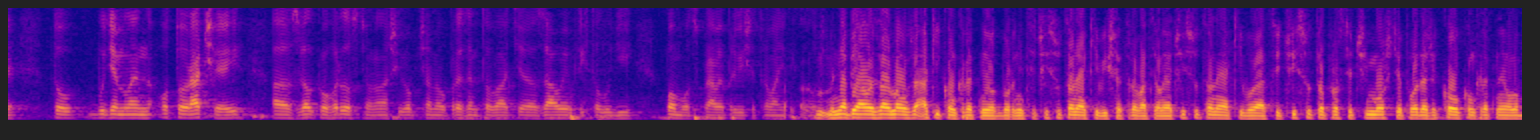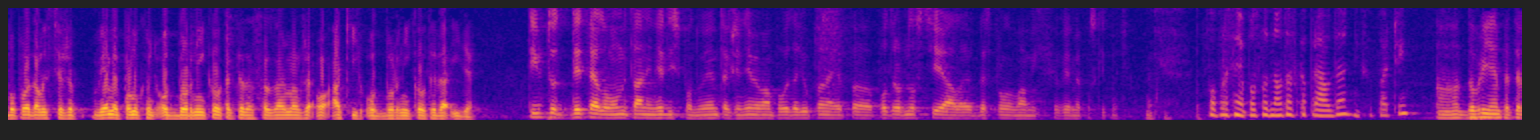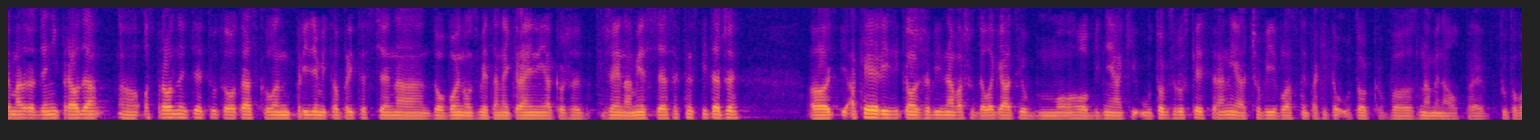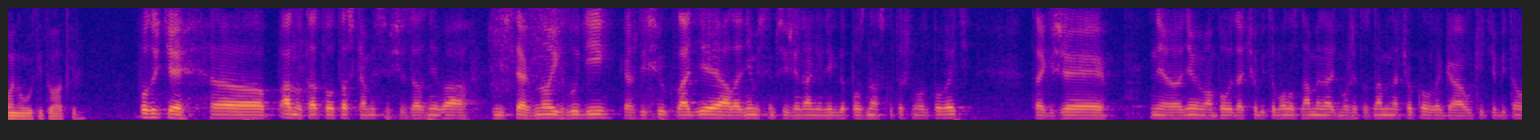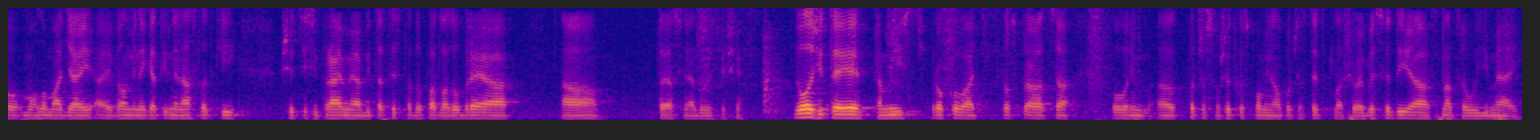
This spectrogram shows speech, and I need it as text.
to budem len o to radšej s veľkou hrdosťou na našich občanov prezentovať e, záujem týchto ľudí pomôcť práve pri vyšetrovaní týchto zločinov. Mňa by ale zaujímalo, že akí konkrétni odborníci, či sú to nejakí vyšetrovateľia, či sú to nejakí vojaci, či sú to proste, či môžete povedať, že koho konkrétneho, lebo povedali ste, že vieme ponúknuť odborníkov, tak teda sa zaujímam, že o akých odborníkov teda ide. Týmto detailom momentálne nedisponujem, takže neviem vám povedať úplné p- podrobnosti, ale bez problémov vám ich vieme poskytnúť. Poprosím o posledná otázka, pravda? Nech sa páči. Dobrý deň, Peter Madro, Denní Pravda. Ospravedlňte túto otázku, len príde mi to pri ceste na, do vojnou zmietanej krajiny, akože že je na mieste. Ja sa chcem spýtať, že aké je riziko, že by na vašu delegáciu mohol byť nejaký útok z ruskej strany a čo by vlastne takýto útok znamenal pre túto vojnovú situáciu? Pozrite, áno, táto otázka myslím, že zaznieva v mysliach mnohých ľudí, každý si ju kladie, ale nemyslím si, že na ňu niekto pozná skutočnú odpoveď. Takže ne- neviem vám povedať, čo by to mohlo znamenať, môže to znamenať čokoľvek a určite by to mohlo mať aj, aj veľmi negatívne následky. Všetci si prajeme, aby tá cesta dopadla dobre a, a to je asi najdôležitejšie. Dôležité je tam ísť, rokovať, rozprávať sa. Hovorím eh, to, čo som všetko spomínal počas tejto tlašovej besedy a snad sa uvidíme aj,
